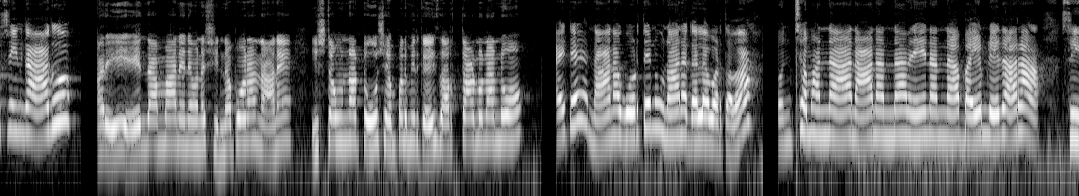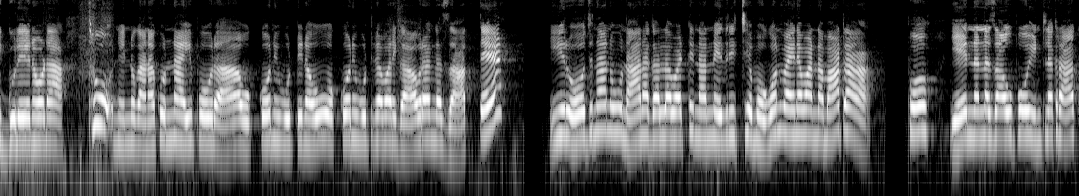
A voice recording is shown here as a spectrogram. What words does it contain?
శ్రీనిగా ఆగు. మరి ఏందమ్మా? నేనేమన్నా చిన్న పోరా? నానే? ఇష్టం ఉన్నట్టు చెంపల మీదకి వేసి అర్థాండు నన్ను. అయితే నాన్న కొడితే నువ్వు నాన్న గల్లబడతావా కొంచెమన్నా నానన్నా నేనన్నా భయం లేదారా సిగ్గులేనోడా థూ నిన్ను గనకున్నా అయిపోరా ఒక్కోని పుట్టినవు ఒక్కోని పుట్టినవని గావురంగా జాత్తే? ఈ రోజున నువ్వు నాన్నగల్లబట్టి నన్ను ఎదిరిచ్చే మొగోన్వైనవన్నమాట. పో ఏన్నన్న జావు పో ఇంట్లోకి రాకు.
